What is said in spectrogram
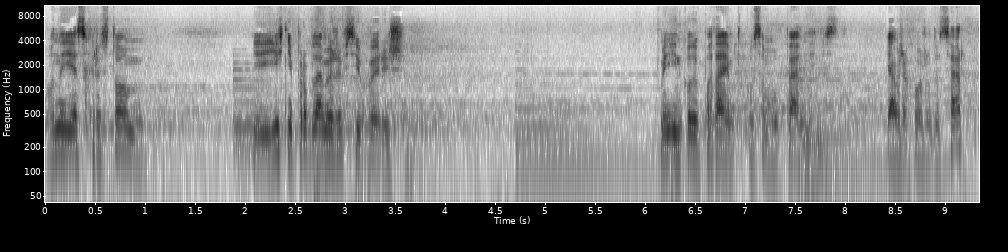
вони є з Христом, і їхні проблеми вже всі вирішені. Ми інколи впадаємо в таку самовпевненість. Я вже ходжу до церкви,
